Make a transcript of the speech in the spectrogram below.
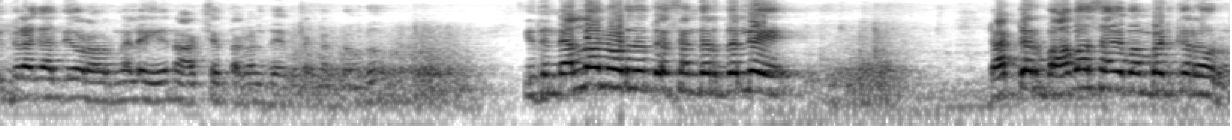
ಇಂದಿರಾ ಗಾಂಧಿ ಅವರು ಅವ್ರ ಮೇಲೆ ಏನು ಆಕ್ಷನ್ ತಗೊಳ್ದೇ ಇರ್ತಕ್ಕಂಥವ್ರು. ಇದನ್ನೆಲ್ಲ ನೋಡಿದಂಥ ಸಂದರ್ಭದಲ್ಲಿ ಡಾಕ್ಟರ್ ಬಾಬಾ ಸಾಹೇಬ್ ಅಂಬೇಡ್ಕರ್ ಅವರು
